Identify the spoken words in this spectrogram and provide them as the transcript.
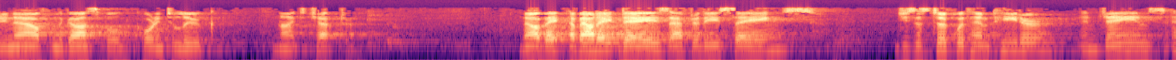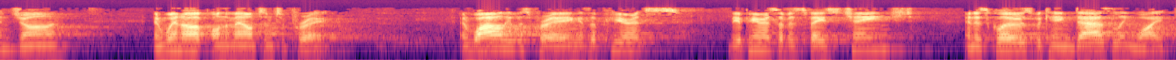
Reading now from the Gospel according to Luke, ninth chapter. Now, about eight days after these sayings, Jesus took with him Peter and James and John and went up on the mountain to pray. And while he was praying, his appearance, the appearance of his face changed, and his clothes became dazzling white.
